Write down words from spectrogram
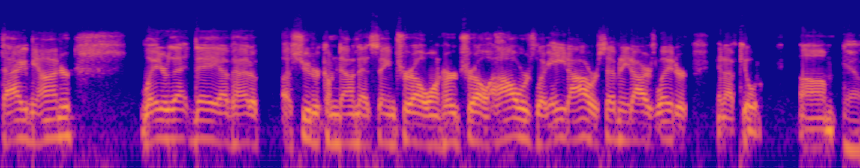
tagging behind her. Later that day, I've had a, a shooter come down that same trail on her trail hours, like eight hours, seven, eight hours later, and I've killed him. Um, yeah.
